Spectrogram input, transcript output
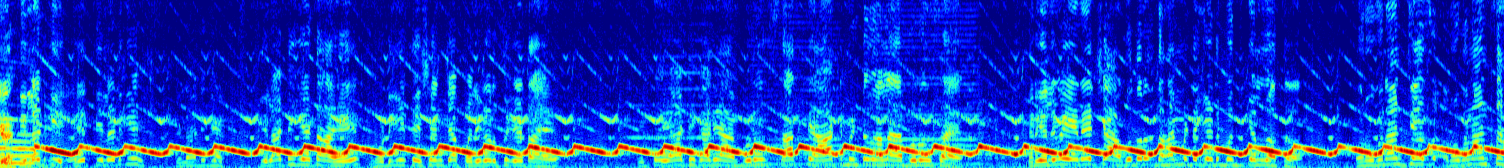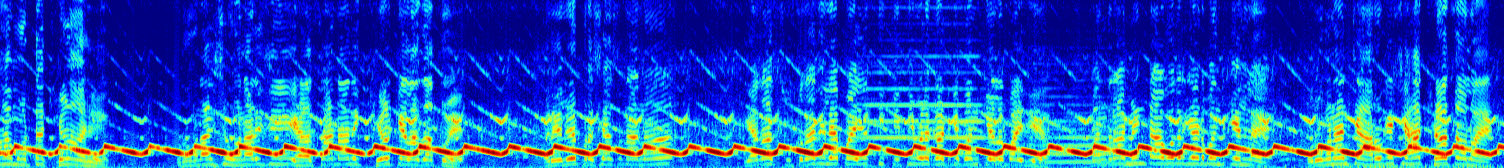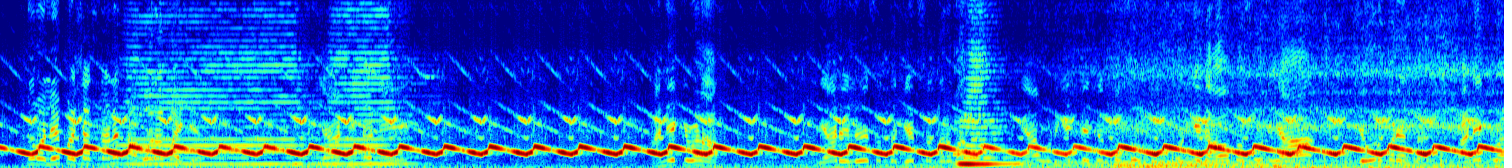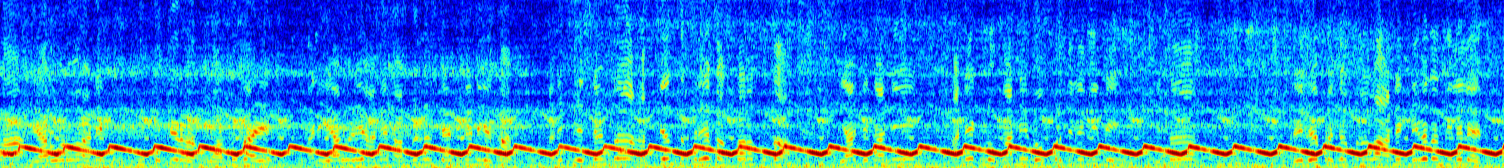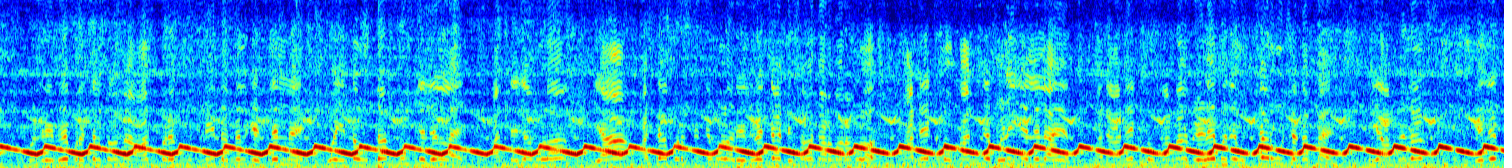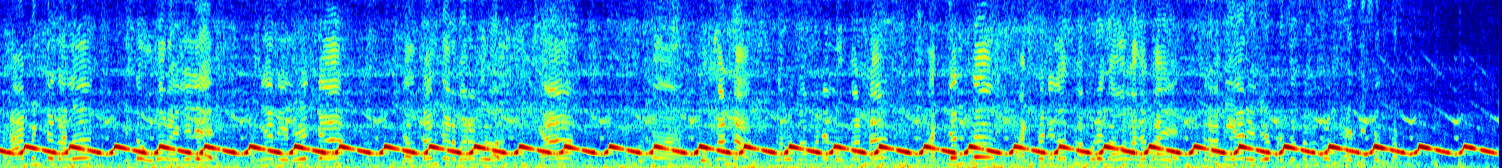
तिलाटी हे तिलाटी गेट आहे स्टेशनच्या गेट आहे. या ठिकाणी सात ते आठ आहे. रेल्वे येण्याच्या अगोदर दहा मिनटं गेट बंद केलं.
